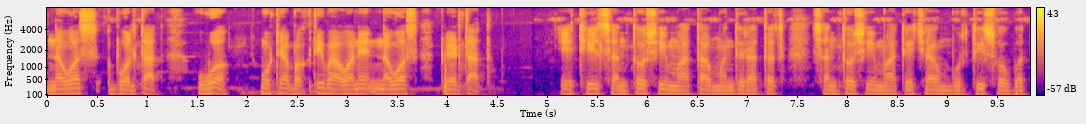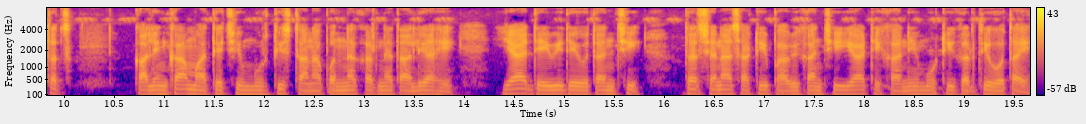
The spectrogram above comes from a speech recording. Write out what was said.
नवस बोलतात व मोठ्या भक्तिभावाने नवस फेडतात. येथील संतोषी माता मंदिरातच संतोषी मातेच्या मूर्तीसोबतच कालिंका मातेची मूर्ती स्थानापन्न करण्यात आली आहे. या देवी देवतांची दर्शनासाठी भाविकांची या ठिकाणी मोठी गर्दी होत आहे.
